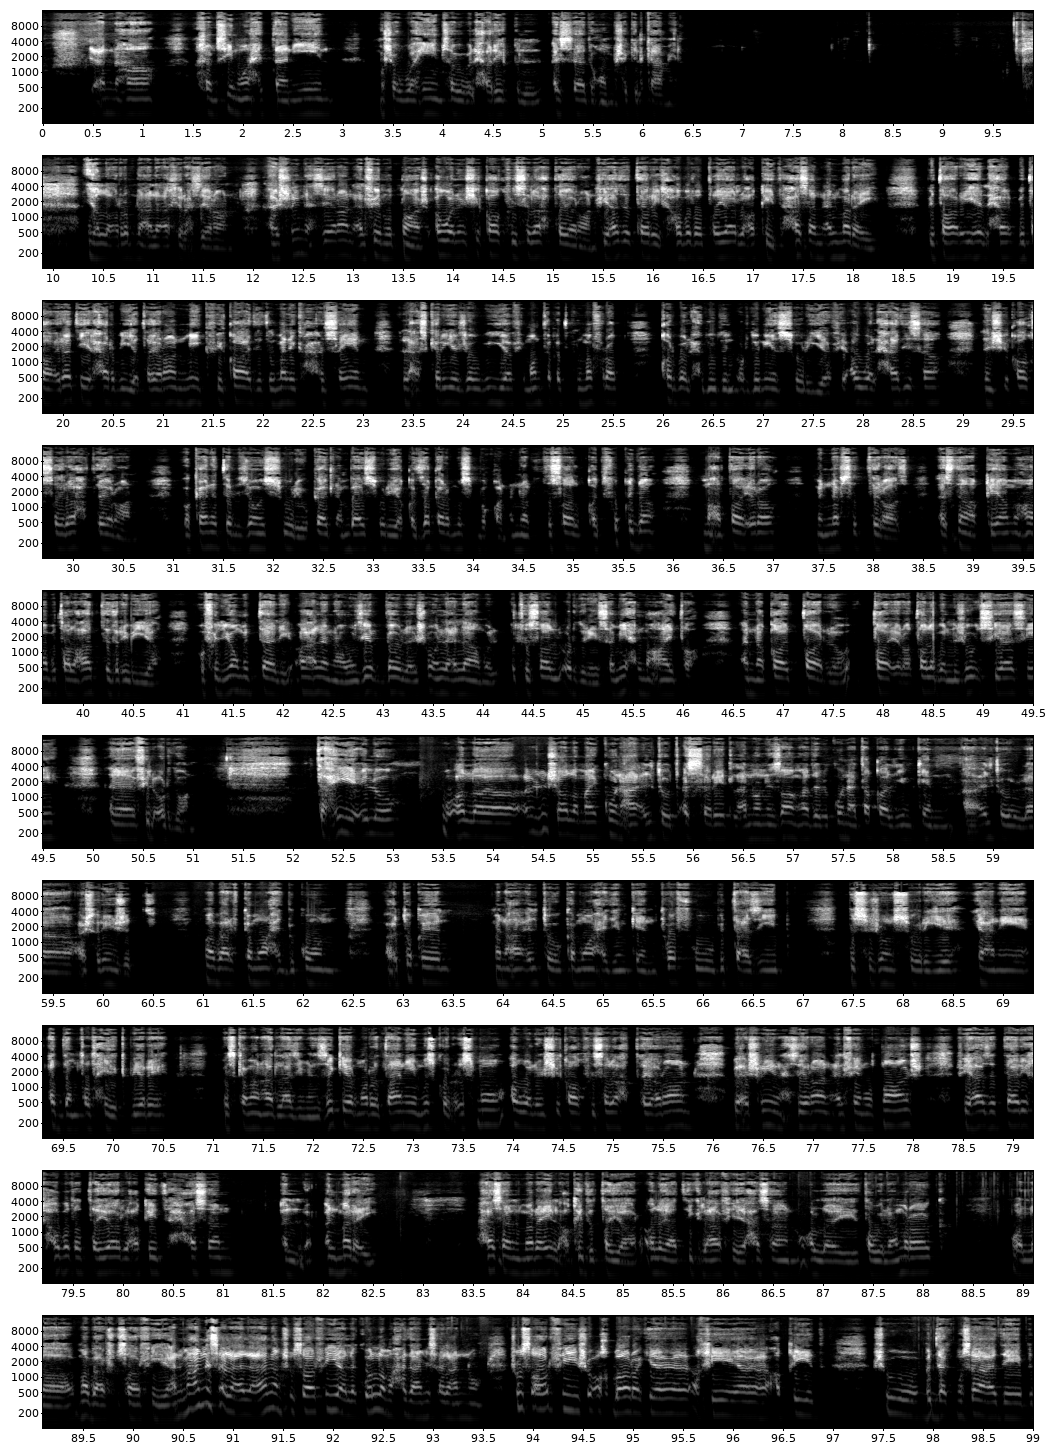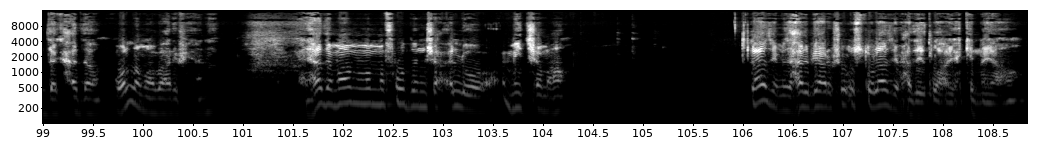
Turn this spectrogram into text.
لأنها 50 واحد ثانيين مشوهين بسبب الحريق أجسادهم بشكل كامل. يلا قربنا على آخر حزيران. 20 حزيران 2012 أول انشقاق في سلاح الطيران في هذا التاريخ هبط الطيار العقيد حسن المرعي بطائرته الحربية. طيران ميك في قاعدة الملك حسين العسكرية الجوية في منطقة المفرق قرب الحدود الأردنية السورية. في أول حادثة لانشقاق سلاح الطيران وكان التلفزيون السوري وكالة الأنباء السورية قد ذكر مسبقا أن الاتصال قد فقد مع طائرة من نفس الطراز. أثناء قيامها بطلعات تدريبية. وفي اليوم التالي أعلن وزير الدولة لشؤون الإعلام والاتصال الأردني سميح المعايطة أن قائد طائرة طلب اللجوء السياسي آه، في الأردن. تحية له والله إن شاء الله ما يكون عائلته تأثرت لأنه النظام هذا بيكون اعتقل يمكن عائلته ل 20 جد. ما بعرف كم واحد بيكون اعتقل من عائلته كم واحد يمكن توفوا بالتعذيب. بالسجون السورية يعني قدم تضحية كبيرة. بس كمان هذا لازم ينذكر مرة ثانية نذكر اسمه أول انشقاق في سلاح الطيران ب 20 حزيران 2012 في هذا التاريخ هبط الطيار العقيد حسن المرعي. حسن المرعي العقيد الطيار. الله يعطيك العافية يا حسن والله يطول عمرك. والله ما بعرف شو صار فيه. يعني ما عم نسأل على العالم شو صار فيه. لك والله ما حدا عم يسأل عنه. شو صار فيه؟ شو أخبارك يا أخي يا عقيد؟ شو بدك مساعدة؟ بدك حدا؟ والله ما بعرف يعني. يعني هذا ما المفروض نشعل له 100 شمعة. لازم إذا حدا بيعرف شو قصته لازم حدا يطلع يحكي لنا إياها.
